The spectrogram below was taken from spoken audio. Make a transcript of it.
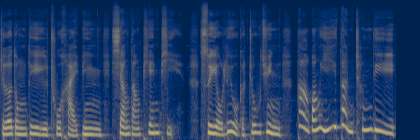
浙东地处海滨，相当偏僻。”虽有六个州郡，大王一旦称帝，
